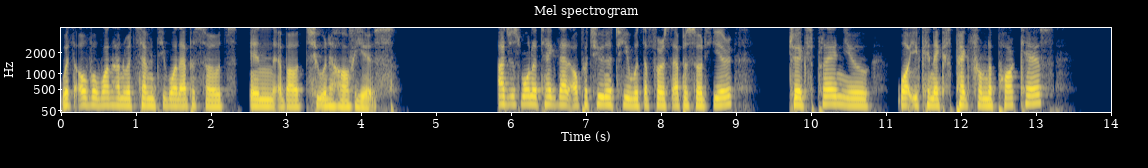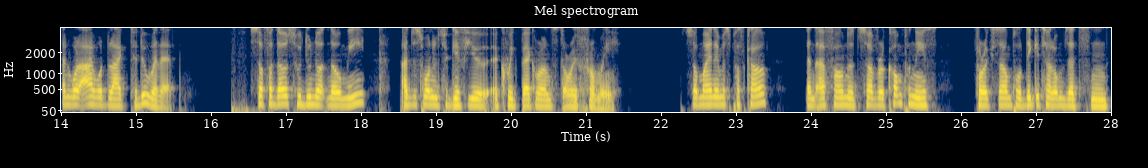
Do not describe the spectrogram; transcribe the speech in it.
with over 171 episodes in about two and a half years. I just want to take that opportunity with the first episode here to explain you what you can expect from the podcast and what I would like to do with it. So for those who do not know me, I just wanted to give you a quick background story from me. So my name is Pascal and I founded several companies, for example Digital Umsetzen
